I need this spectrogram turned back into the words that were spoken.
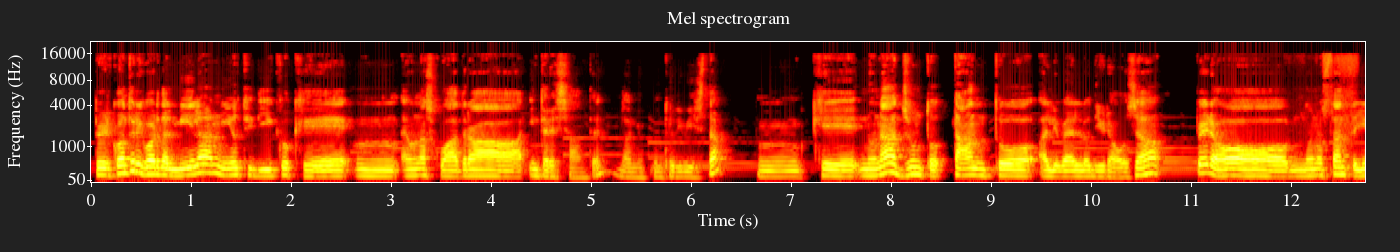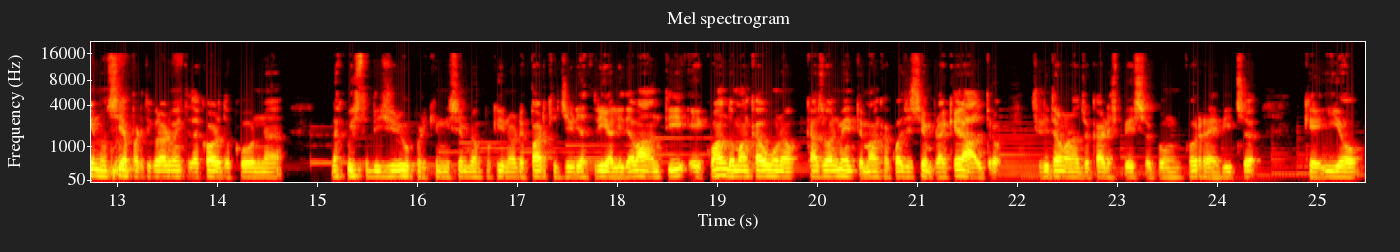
per quanto riguarda il Milan io ti dico che mh, mm, è una squadra interessante dal mio punto di vista, mh, mm, che non ha aggiunto tanto a livello di rosa, però nonostante io non sia particolarmente d'accordo con l'acquisto di Giroud perché mi sembra un pochino il reparto geriatria lì davanti e quando manca uno casualmente manca quasi sempre anche l'altro si ritrovano a giocare spesso con, con Rebic che io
